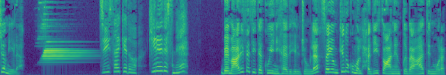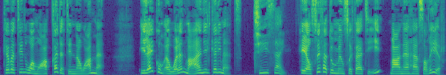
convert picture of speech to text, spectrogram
جميلة. بمعرفة تكوين هذه الجملة سيمكنكم الحديث عن انطباعات مركبة ومعقدة نوعا ما. إليكم أولا معاني الكلمات. هي صفة من صفات إي معناها صغير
